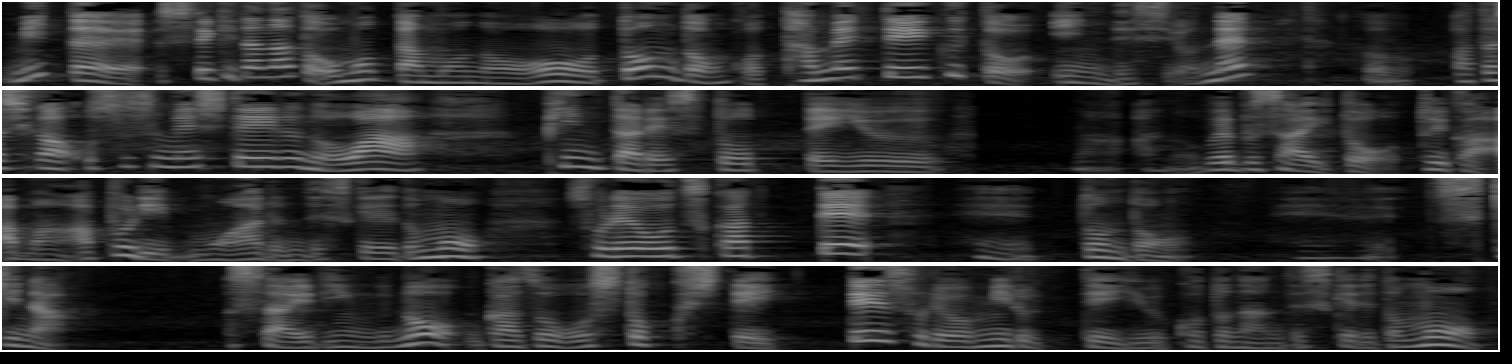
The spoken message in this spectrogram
見て素敵だなと思ったものをどんどんこう貯めていくといいんですよね。私がおすすめしているのはピンタレストっていう、まあ、あのウェブサイトというか、まあ、アプリもあるんですけれどもそれを使って、えー、どんどん、えー、好きなスタイリングの画像をストックしていってそれを見るっていうことなんですけれども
